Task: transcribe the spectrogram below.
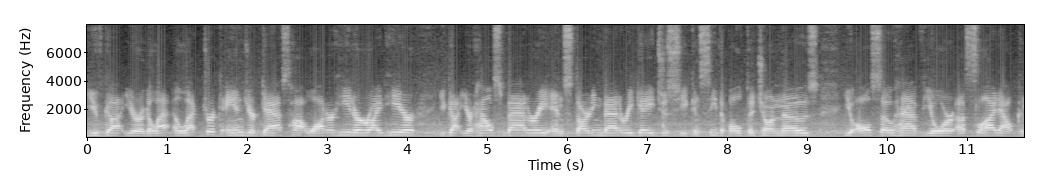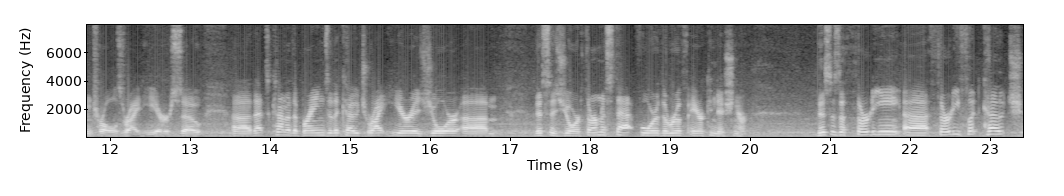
You've got your electric and your gas hot water heater right here. You got your house battery and starting battery gauges so you can see the voltage on those. You also have your uh, slide out controls right here. So uh, that's kind of the brains of the coach. Right here is your, um, this is your thermostat for the roof air conditioner. This is a 30, uh, 30 foot coach,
